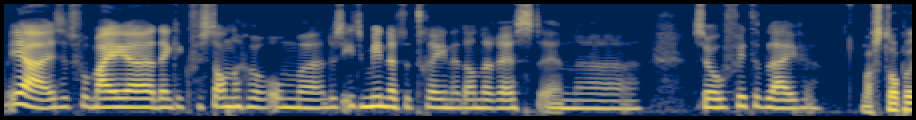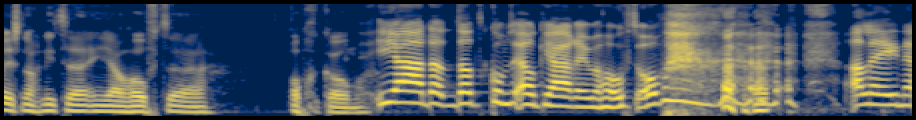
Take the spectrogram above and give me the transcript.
ja, is het voor mij uh, denk ik verstandiger om uh, dus iets minder te trainen dan de rest en uh, zo fit te blijven. Maar stoppen is nog niet in jouw hoofd opgekomen? Ja, dat, dat komt elk jaar in mijn hoofd op. Alleen, uh,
